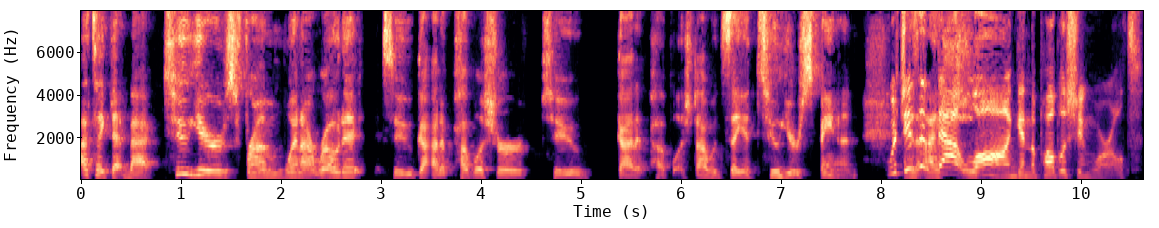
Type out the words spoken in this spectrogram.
I take that back. Two years from when I wrote it to got a publisher to got it published. I would say a two year span. Which isn't that long in the publishing world.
